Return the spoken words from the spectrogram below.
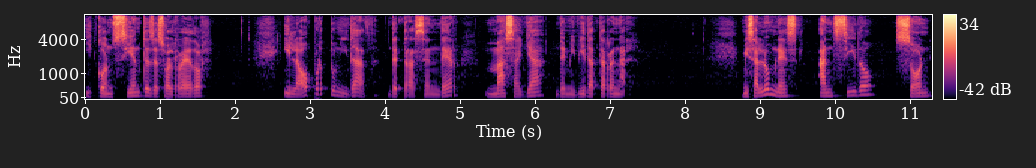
y conscientes de su alrededor. Y la oportunidad de trascender más allá de mi vida terrenal. Mis alumnos han sido, son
